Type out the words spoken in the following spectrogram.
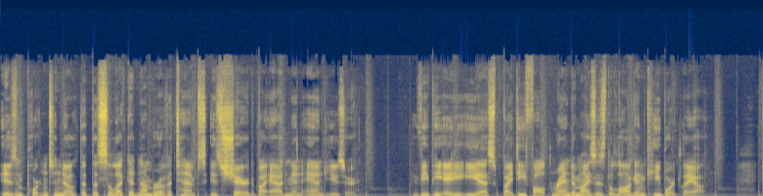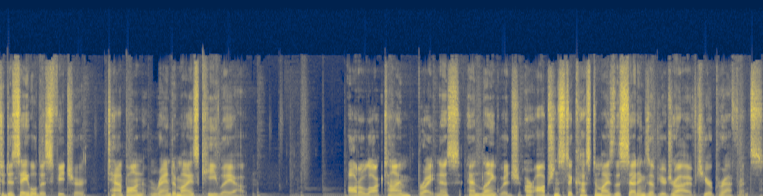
It is important to note that the selected number of attempts is shared by admin and user. VP80ES by default randomizes the login keyboard layout. To disable this feature, tap on Randomize Key Layout. Auto lock time, brightness, and language are options to customize the settings of your drive to your preference.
